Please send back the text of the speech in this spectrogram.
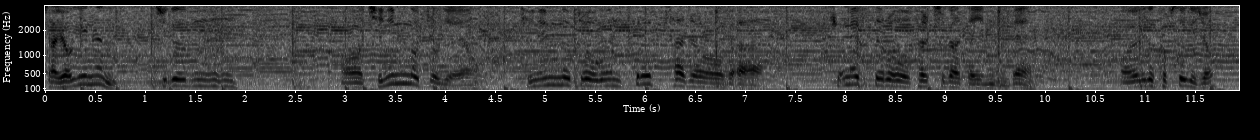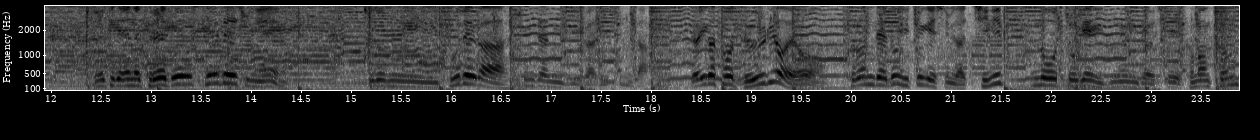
자, 여기는 지금, 어, 진입로 쪽이에요. 진입로 쪽은 트루차저가 큐맥스로 설치가 돼 있는데, 어, 여기도 급속이죠. 이렇게 되는 그래도 세 대 중에 지금 두 대가 충전기가 있습니다. 여기가 더 느려요. 그런데도 이쪽에 있습니다. 진입로 쪽에 있는 것이 그만큼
